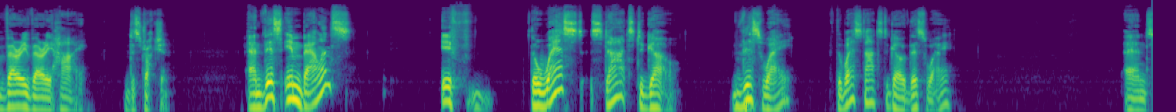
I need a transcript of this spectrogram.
very, very high destruction. And this imbalance, if the West starts to go this way, if the West starts to go this way, and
